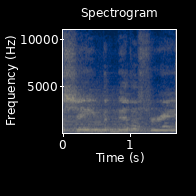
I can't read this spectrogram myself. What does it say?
shame but never free.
